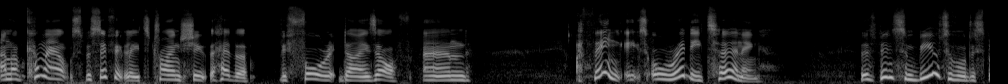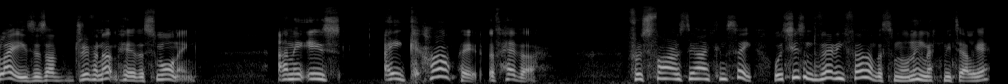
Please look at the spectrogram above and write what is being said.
and I've come out specifically to try and shoot the heather before it dies off and I think it's already turning. There's been some beautiful displays as I've driven up here this morning and it is a carpet of heather for as far as the eye can see, which isn't very far this morning, let me tell you.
